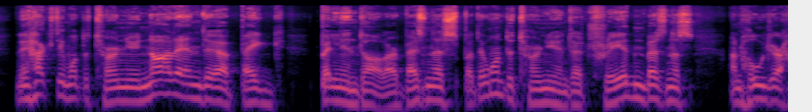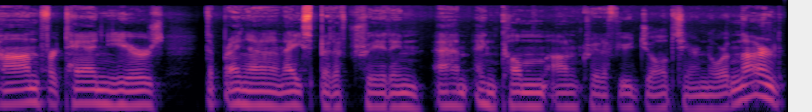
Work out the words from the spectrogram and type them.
they actually want to turn you not into a big billion dollar business, but they want to turn you into a trading business and hold your hand for 10 years to bring in a nice bit of trading um, income and create a few jobs here in Northern Ireland.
